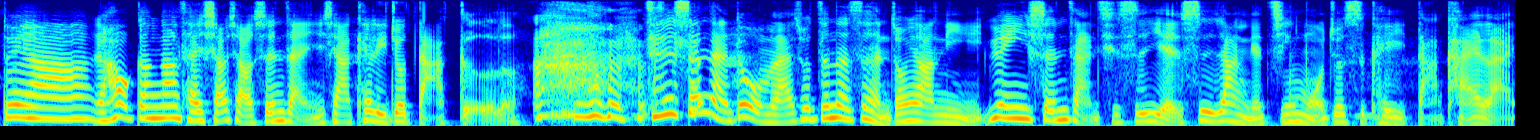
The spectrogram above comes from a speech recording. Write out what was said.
对啊。然后刚刚才小小伸展一下，Kelly 就打嗝了。其实伸展对我们来说真的是很重要。你愿意伸展，其实也是让你的筋膜就是可以打开来。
